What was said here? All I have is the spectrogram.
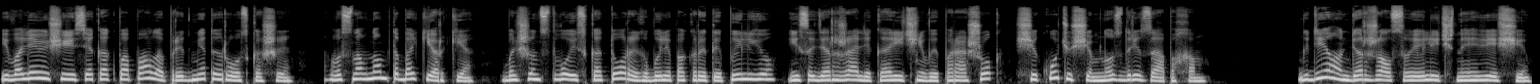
и валяющиеся как попало предметы роскоши. В основном табакерки, большинство из которых были покрыты пылью и содержали коричневый порошок щекочущим ноздри запахом. «Где он держал свои личные вещи?»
